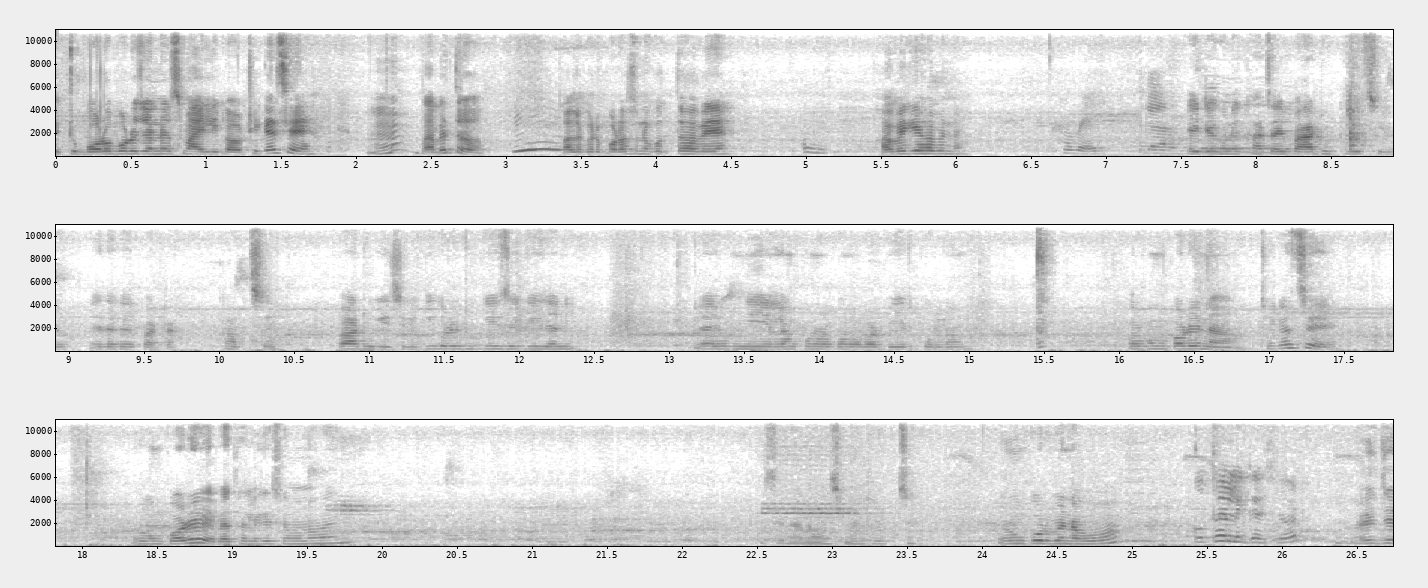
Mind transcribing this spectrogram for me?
একটু বড় বড় যেন স্মাইলি পাও ঠিক আছে? হুম পাবে তো? ভালো করে পড়াশোনা করতে হবে। হবে কি হবে না? এইটা এখন খাঁচায় পা ঢুকিয়েছিল। এ দেখো পাটা কাঁপছে। পা ঢুকিয়েছিল। কী করে ঢুকিয়েছে কি জানি? যাই হোক নিয়ে এলাম কোনো রকম আবার বের করলাম। ওরকম করে না ঠিক আছে? ওরকম করে ব্যথা লেগেছে মনে হয় হ্যারাসমেন্ট হচ্ছে? এরকম করবে না বাবা? এই যে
